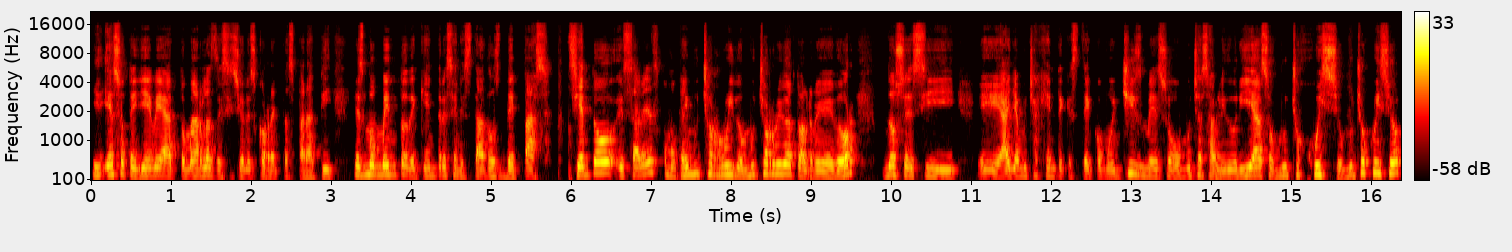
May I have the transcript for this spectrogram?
y eso te lleve a tomar las decisiones correctas para ti. Es momento de que entres en estados de paz. Siento, eh, sabes, como que hay mucho ruido, mucho ruido a tu alrededor. No sé si eh, haya mucha gente que esté como en chismes o muchas sabidurías o mucho juicio, mucho juicio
